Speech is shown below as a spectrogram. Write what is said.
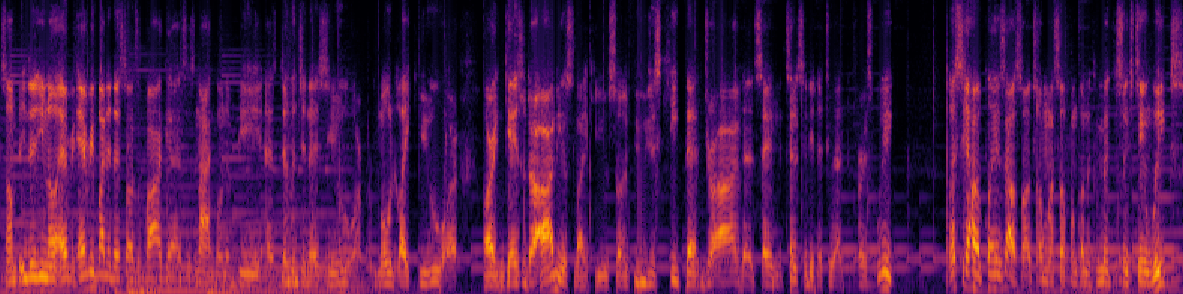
Something you know every everybody that starts a podcast is not going to be as diligent as you or promote like you or or engage with their audience like you. So if you just keep that drive that same intensity that you had the first week let's see how it plays out. So i told myself i'm going to commit to 16 weeks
